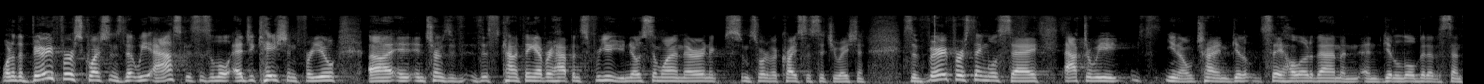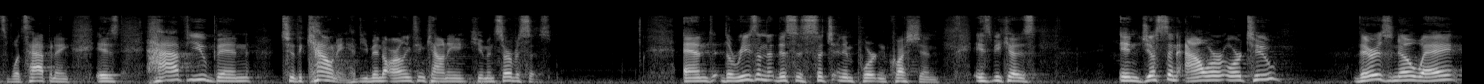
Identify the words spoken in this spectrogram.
one of the very first questions that we ask, this is a little education for you uh, in, in, terms of this kind of thing ever happens for you. You know someone and they're in a, some sort of a crisis situation. It's the very first thing we'll say after we, you know, try and get, say hello to them and, and get a little bit of a sense of what's happening is, have you been to the county? Have you been to Arlington County Human Services? And the reason that this is such an important question is because in just an hour or two, there is no way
